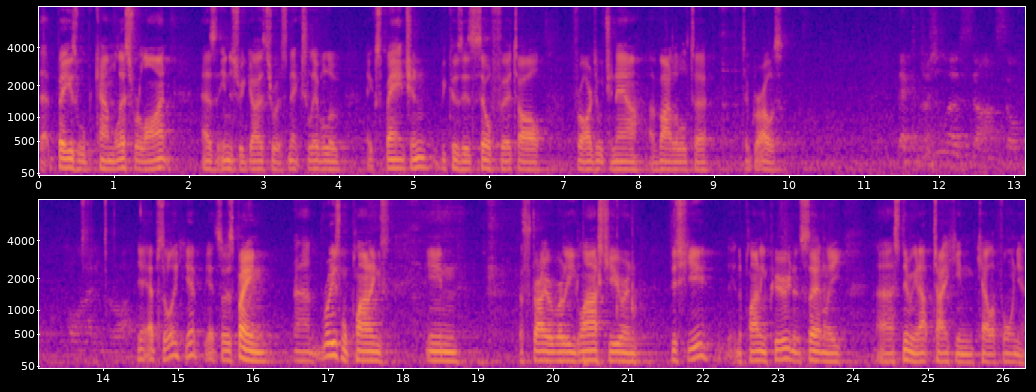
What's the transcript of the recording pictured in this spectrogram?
that bees will become less reliant as the industry goes through its next level of expansion because there's self-fertile varieties which are now available to, to growers. Those uh. Yeah, absolutely. Yep. Yeah. So there's been um, reasonable plantings in Australia really last year and this year in the planting period, and certainly uh, significant uptake in California,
